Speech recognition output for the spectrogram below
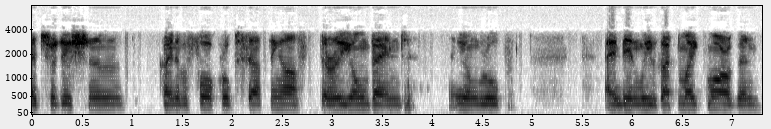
a traditional kind of a folk group starting off. They're a young band, a young group. And then we've got Mike Morgan,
